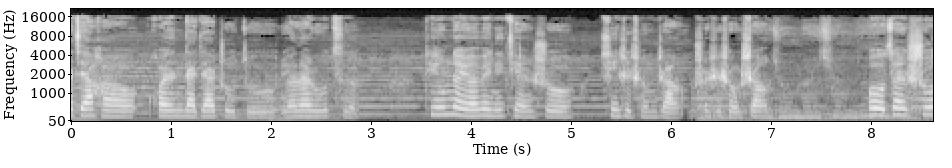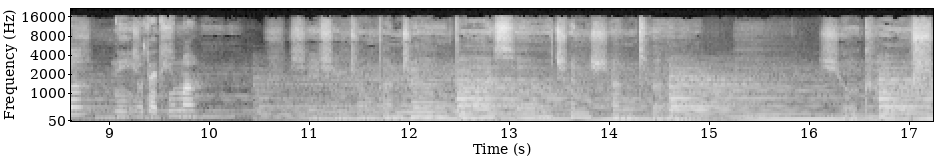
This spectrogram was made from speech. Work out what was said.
家好，欢迎大家驻足。原来如此，听内源为你浅述心事成长，顺势受伤。我有在说，你有在听吗？细心装扮着白色衬衫的袖口是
